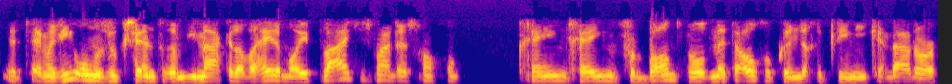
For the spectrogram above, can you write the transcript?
het MRI-onderzoekscentrum, die maken dan wel hele mooie plaatjes, maar er is gewoon geen, geen verband bijvoorbeeld met de oogkundige kliniek. En daardoor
